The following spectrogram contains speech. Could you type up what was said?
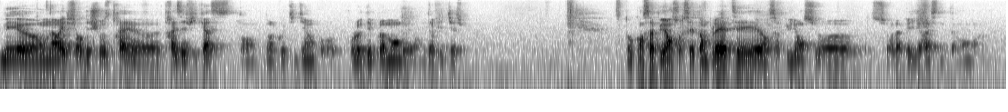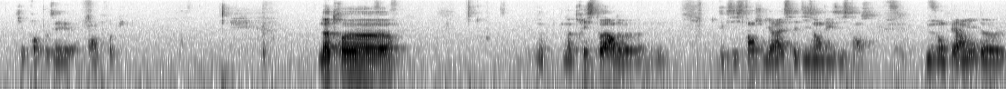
mais euh, on arrive sur des choses très, euh, très efficaces dans, le quotidien pour, le déploiement d'applications. Donc en s'appuyant sur ces templates et en s'appuyant sur, euh, sur l'API REST notamment, qui est proposé dans le produit. Notre, notre, histoire d'existence, je dirais, ces 10 ans d'existence, nous ont permis de,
